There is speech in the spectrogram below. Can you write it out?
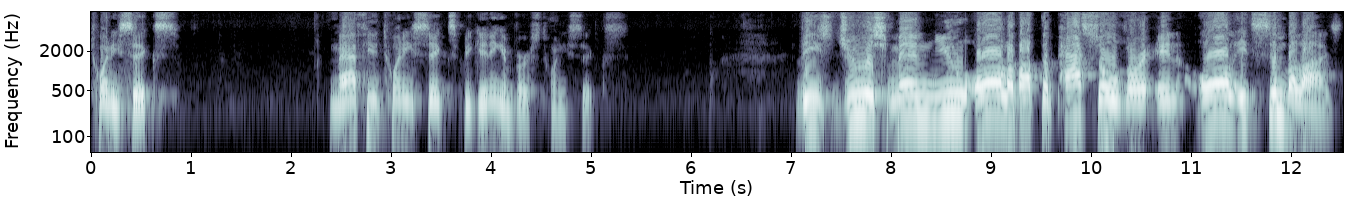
26. Matthew 26, beginning in verse 26. These Jewish men knew all about the Passover and all it symbolized.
